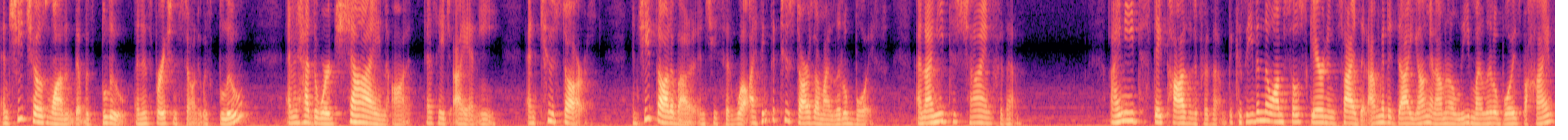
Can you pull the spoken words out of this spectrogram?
And she chose one that was blue, an inspiration stone. It was blue and it had the word shine on it, S H I N E, and two stars. And she thought about it and she said, Well, I think the two stars are my little boys, and I need to shine for them. I need to stay positive for them because even though I'm so scared inside that I'm going to die young and I'm going to leave my little boys behind,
